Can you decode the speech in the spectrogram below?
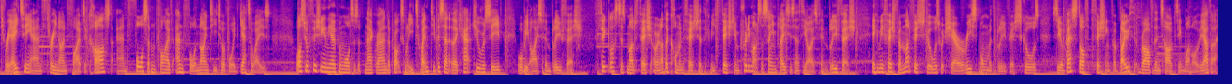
380 and 395 to cast, and 475 and 490 to avoid getaways. Whilst you're fishing in the open waters of Nagrand, approximately 20% of the catch you'll receive will be icefin bluefish. Figluster's mudfish are another common fish that can be fished in pretty much the same places as the icefin bluefish. It can be fished from mudfish schools which share a respawn with bluefish schools, so you're best off fishing for both rather than targeting one or the other.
